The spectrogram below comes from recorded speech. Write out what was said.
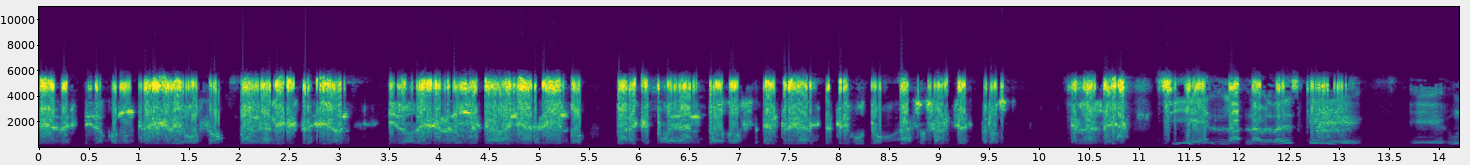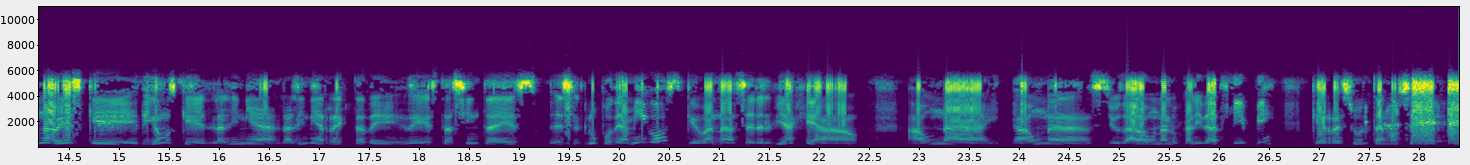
es vestido con un traje de oso, valga la expresión, y lo dejan en una cabaña ardiendo para que puedan todos entregar este tributo a sus ancestros en la aldea. Sí, eh, la, la verdad es que eh, una vez que digamos que la línea la línea recta de, de esta cinta es es el grupo de amigos que van a hacer el viaje a, a una a una ciudad a una localidad hippie que resulta no sé que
